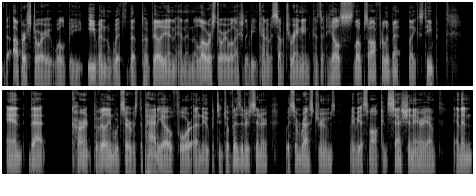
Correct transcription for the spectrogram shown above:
the upper story will be even with the pavilion, and then the lower story will actually be kind of a subterranean because that hill slopes off really bad, like steep, and that current pavilion would serve as the patio for a new potential visitor center with some restrooms, maybe a small concession area, and then,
